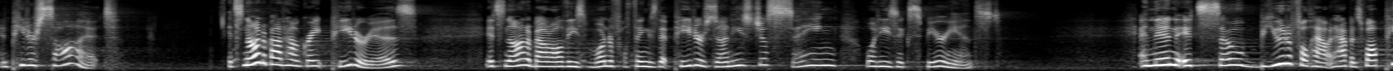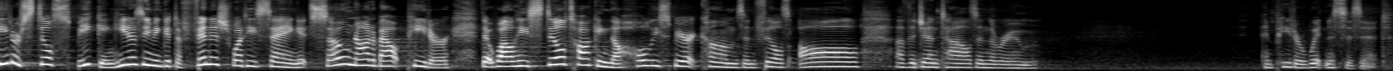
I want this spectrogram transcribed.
And Peter saw it. It's not about how great Peter is. It's not about all these wonderful things that Peter's done. He's just saying what he's experienced. And then it's so beautiful how it happens. While Peter's still speaking, he doesn't even get to finish what he's saying. It's so not about Peter that while he's still talking, the Holy Spirit comes and fills all of the Gentiles in the room. And Peter witnesses it.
